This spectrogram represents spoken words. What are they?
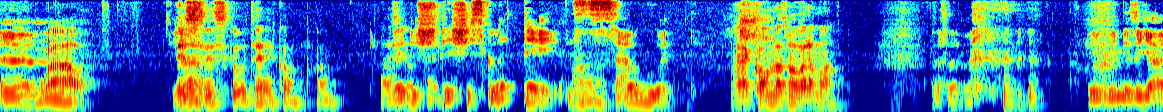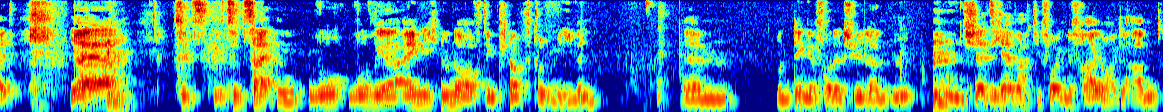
Ähm, wow. Ja. Ist, ist gut, hey, komm, komm. Alles Ja, das, hey. das ist gut, ey. Das Ah. ist sau gut. Na komm, lass mal weitermachen. Das war- wegen der Sicherheit. Ja, Ja, ja. Zu, zu Zeiten, wo, wo wir eigentlich nur noch auf den Knopf drücken, Even, ähm, und Dinge vor der Tür landen, stellt sich einfach die folgende Frage heute Abend.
